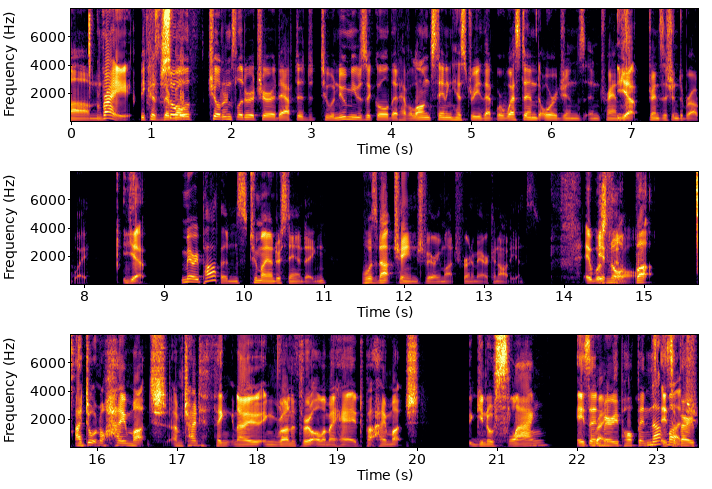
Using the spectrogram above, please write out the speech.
Um, Right. Because they're So- both children's literature adapted to a new musical that have a long-standing history that were West End origins and trans- Yep. transitioned to Broadway. yeah Mary Poppins, to my understanding, was not changed very much for an American audience. It was If at all. not, but I don't know how much. I'm trying to think now and run through it all in my head, but how much, you know, slang is in Right. Mary Poppins. Not it's much. a very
